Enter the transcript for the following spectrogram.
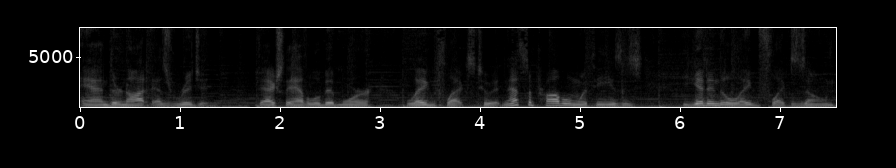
and they're not as rigid. They actually have a little bit more leg flex to it. And that's the problem with these is you get into the leg flex zone.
